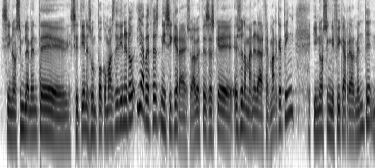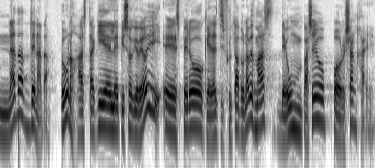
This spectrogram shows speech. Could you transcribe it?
sino simplemente si tienes un poco más de dinero y a veces ni siquiera eso, a veces es que es una manera de hacer marketing y no significa realmente nada de nada. Pues bueno, hasta aquí el episodio de hoy, espero que hayáis disfrutado una vez más de un paseo por Shanghai.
